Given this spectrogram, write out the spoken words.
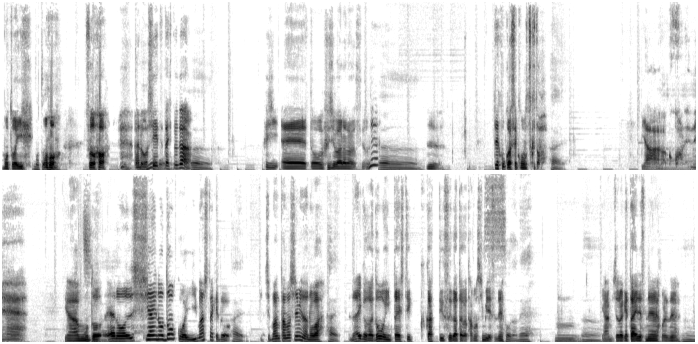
元井。元おう そう。ああの、教えてた人が、うん藤、えっ、と、藤原なんですよね。うんうん。で、ここはセコンドつくと。はいいやー、これね。いやー、もう本当試合あの、試合の動向は言いましたけど、はい一番楽しみなのは、はいライガがどう引退していくかっていう姿が楽しみですね。そうだねうん。うんいやー、見届けたいですね、これね。うんう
